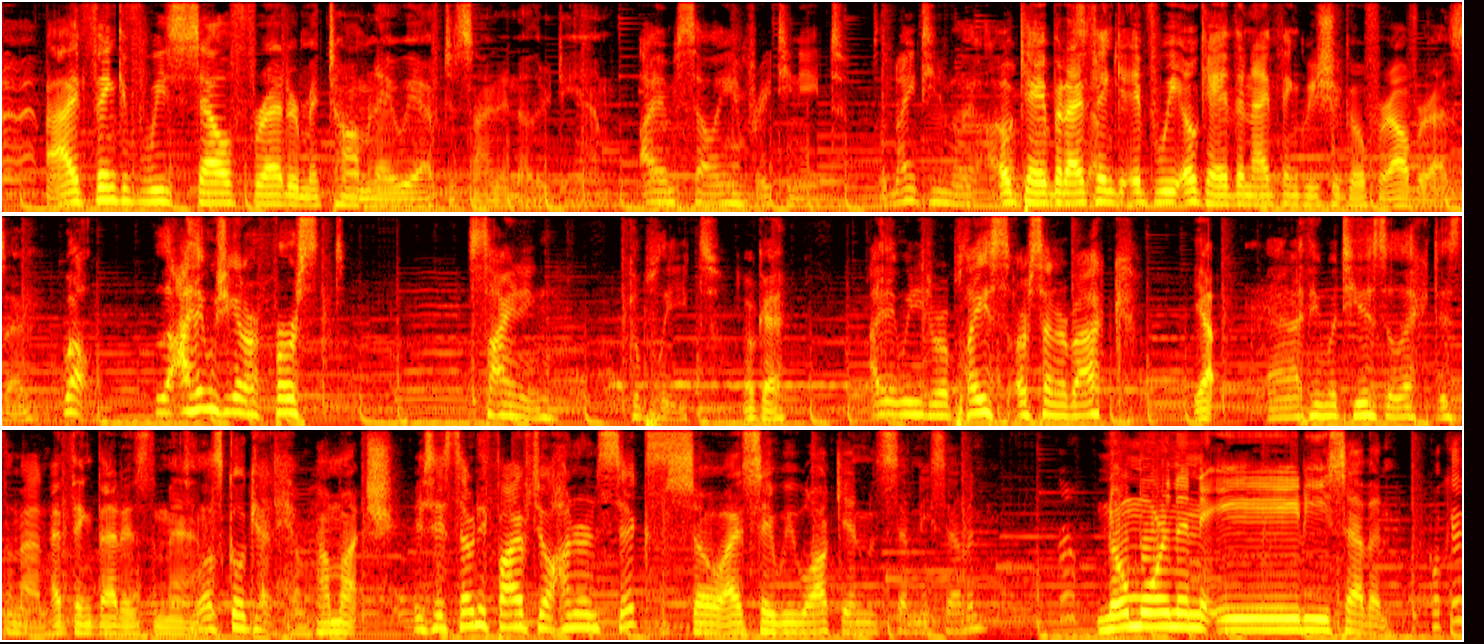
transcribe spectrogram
I think if we sell Fred or McTominay, we have to sign another DM. I am selling him for 18.8. So 19 million. Okay, but I think if we okay, then I think we should go for Alvarez then. Well, I think we should get our first signing complete. Okay. I think we need to replace our center back, Yep. And I think Matthias De Ligt is the man. I think that is the So man. let's go get him. How much? They say 75 to 106. So I say we walk in with 77. No more than 87. Okay.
